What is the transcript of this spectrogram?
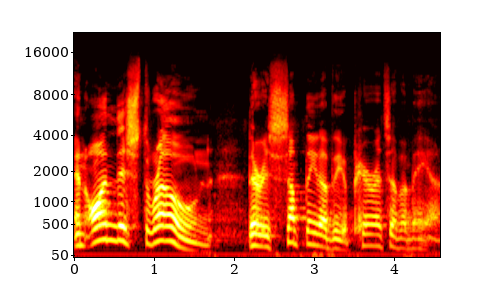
And on this throne, there is something of the appearance of a man.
